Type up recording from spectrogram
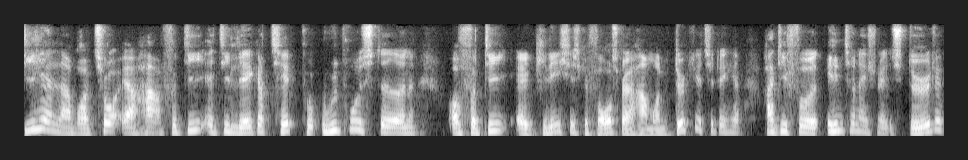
de her laboratorier har, fordi at de ligger tæt på udbrudsstederne, og fordi at kinesiske forskere er hamrende dygtige til det her, har de fået international støtte,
